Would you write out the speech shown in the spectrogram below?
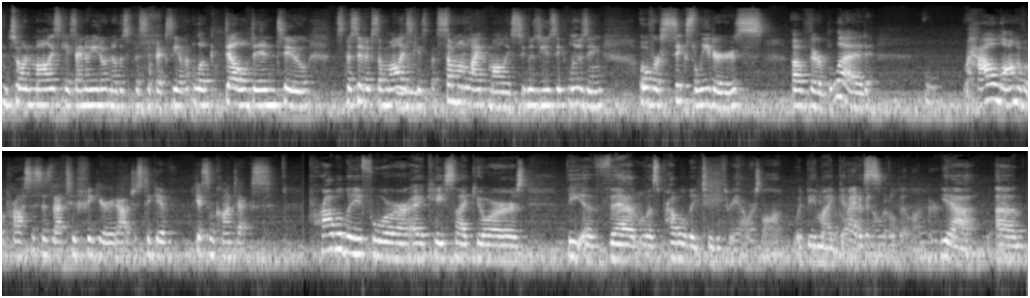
And so in Molly's case, I know you don't know the specifics. You haven't looked delved into the specifics of Molly's case, but someone like Molly who's using, losing over six liters of their blood, how long of a process is that to figure it out? Just to give give some context. Probably for a case like yours, the event was probably two to three hours long. Would be my guess. Might have been a little bit longer. Yeah, um,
